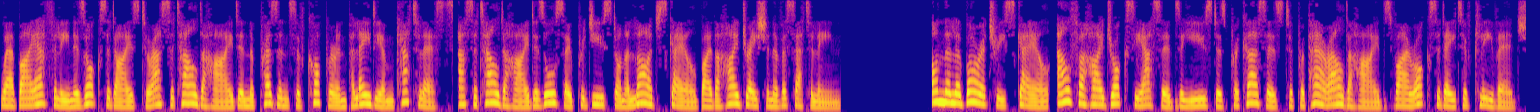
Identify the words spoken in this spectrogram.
whereby ethylene is oxidized to acetaldehyde in the presence of copper and palladium catalysts. Acetaldehyde is also produced on a large scale by the hydration of acetylene. On the laboratory scale, alpha-hydroxy acids are used as precursors to prepare aldehydes via oxidative cleavage.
